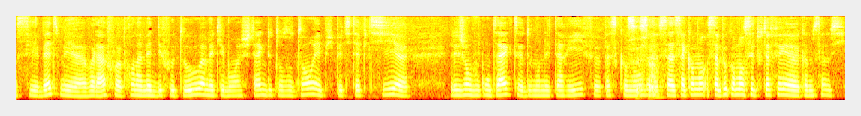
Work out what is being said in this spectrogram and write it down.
c'est bête, mais voilà, il faut apprendre à mettre des photos, à mettre les bons hashtags de temps en temps. Et puis petit à petit, les gens vous contactent, demandent les tarifs, passent commande. Ça. Ça, commence, ça peut commencer tout à fait comme ça aussi.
